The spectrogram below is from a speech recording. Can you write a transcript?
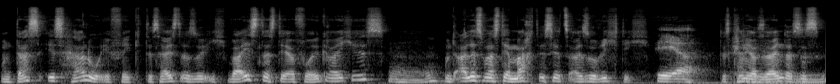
Und das ist Halo-Effekt. Das heißt also, ich weiß, dass der erfolgreich ist mhm. und alles, was der macht, ist jetzt also richtig. Ja. Das kann ja sein, dass mhm. es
